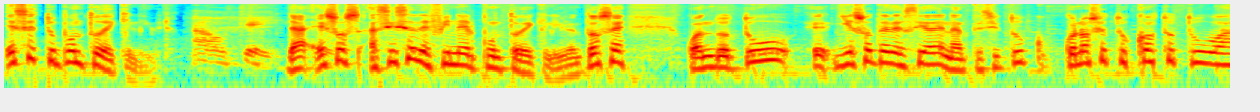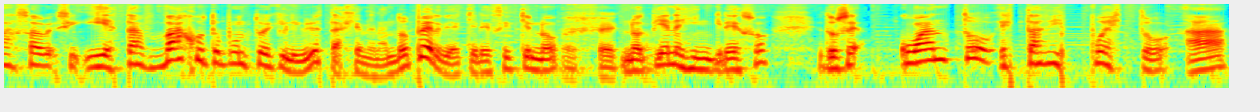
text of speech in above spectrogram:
Ese es tu punto de equilibrio. Ah, ok. ¿ya? Eso es- así se define el punto de equilibrio. Entonces, cuando tú, eh, y eso te decía adelante, si tú conoces tus costos, tú vas a saber, si- y estás bajo tu punto de equilibrio, estás generando pérdida. Quiere decir que no, Perfecto. no tienes ingresos. Entonces, ¿cuánto estás dispuesto a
